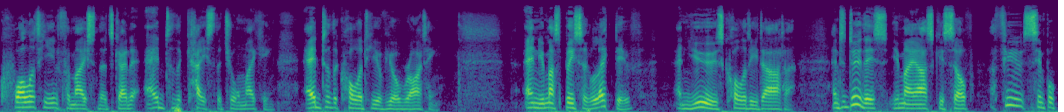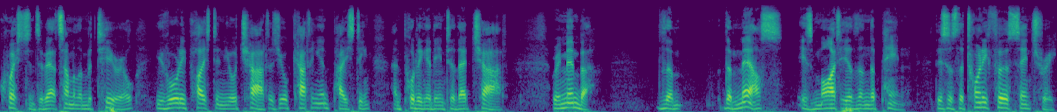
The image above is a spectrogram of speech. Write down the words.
quality information that's going to add to the case that you're making, add to the quality of your writing. And you must be selective and use quality data. And to do this, you may ask yourself a few simple questions about some of the material you've already placed in your chart as you're cutting and pasting and putting it into that chart. Remember, the, the mouse is mightier than the pen. This is the 21st century.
